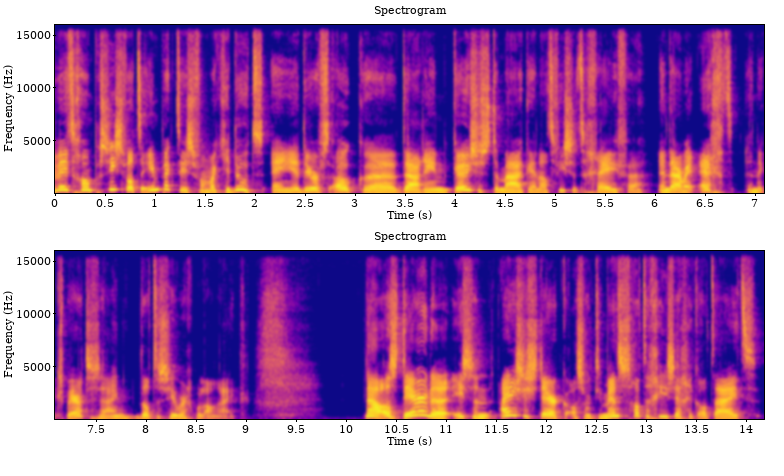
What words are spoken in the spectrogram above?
weet gewoon precies wat de impact is van wat je doet. En je durft ook uh, daarin keuzes te maken en adviezen te geven. En daarmee echt een expert te zijn. Dat is heel erg belangrijk. Nou, als derde is een ijzersterke assortimentstrategie, zeg ik altijd.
